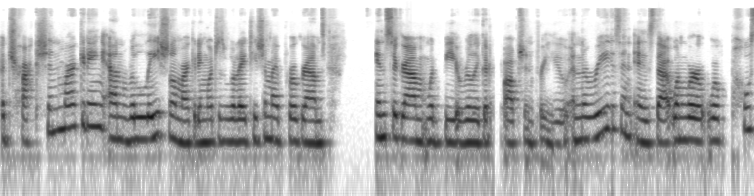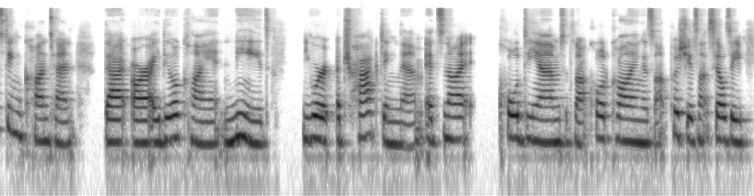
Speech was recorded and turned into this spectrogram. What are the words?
attraction marketing and relational marketing, which is what I teach in my programs. Instagram would be a really good option for you. And the reason is that when we're we're posting content that our ideal client needs, you're attracting them. It's not cold DMs, it's not cold calling, it's not pushy, it's not salesy.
